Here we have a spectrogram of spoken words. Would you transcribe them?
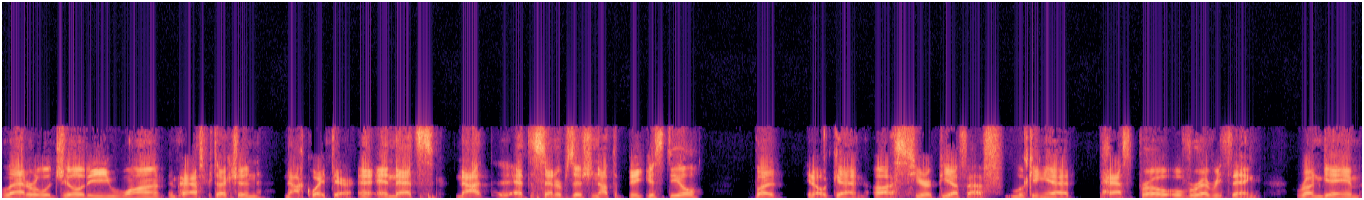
lateral agility you want in pass protection, not quite there. And, and that's not at the center position, not the biggest deal, but you know, again, us here at PFF looking at pass pro over everything run game,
